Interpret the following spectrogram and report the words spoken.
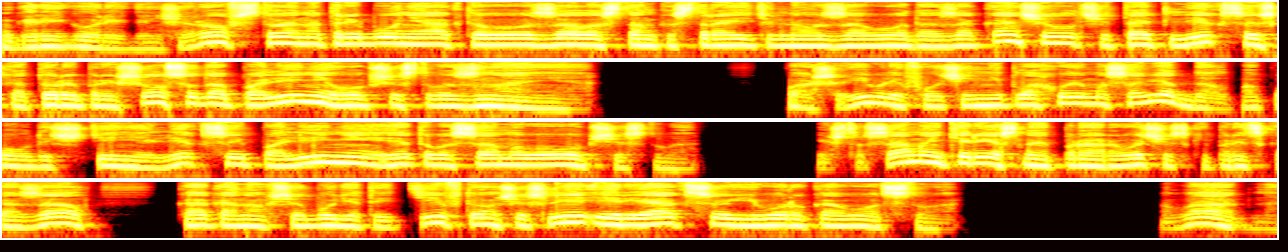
Григорий Гончаров, стоя на трибуне актового зала станкостроительного завода, заканчивал читать лекцию, с которой пришел сюда по линии общества знания. Паша Ивлев очень неплохой ему совет дал по поводу чтения лекций по линии этого самого общества. И что самое интересное, пророчески предсказал, как оно все будет идти, в том числе и реакцию его руководства. Ладно,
